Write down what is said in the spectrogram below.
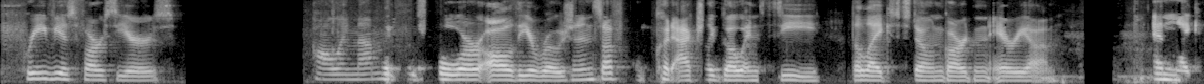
previous Farseers, Calling them. like before all the erosion and stuff, could actually go and see the like stone garden area and like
